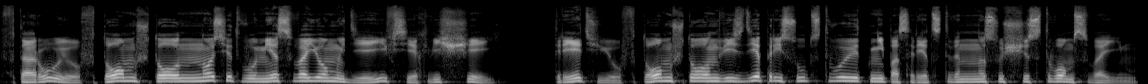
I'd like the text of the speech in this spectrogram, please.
Вторую — в том, что Он носит в уме своем идеи всех вещей. Третью — в том, что Он везде присутствует непосредственно существом своим.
